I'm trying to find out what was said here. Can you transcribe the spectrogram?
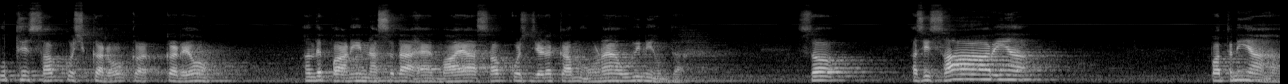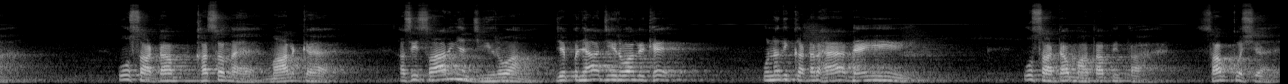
ਉੱਥੇ ਸਭ ਕੁਝ ਘਰੋਂ ਘੜਿਓ। ਅੰਦੇ ਪਾਣੀ ਨਸਦਾ ਹੈ, ਮਾਇਆ ਸਭ ਕੁਝ ਜਿਹੜਾ ਕੰਮ ਹੋਣਾ ਉਹ ਵੀ ਨਹੀਂ ਹੁੰਦਾ। ਸੋ ਅਸੀਂ ਸਾਰੀਆਂ ਪਤਨੀਆਂ ਹਾਂ। ਉਹ ਸਾਡਾ ਖਸਮ ਹੈ, ਮਾਲਕ ਹੈ। ਅਸੀਂ ਸਾਰੀਆਂ ਜ਼ੀਰੋ ਹਾਂ। ਜੇ 50 ਜ਼ੀਰੋਆਂ ਲਿਖੇ ਉਹਨਾਂ ਦੀ ਕਦਰ ਹੈ ਨਹੀਂ। ਉਹ ਸਾਡਾ ਮਾਤਾ ਪਿਤਾ ਹੈ, ਸਭ ਕੁਝ ਹੈ।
